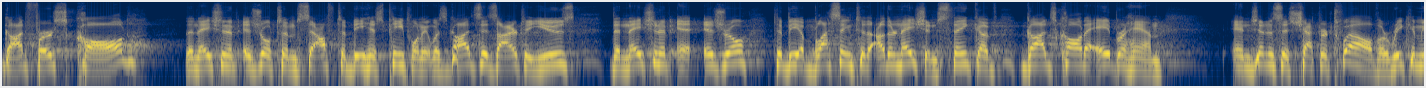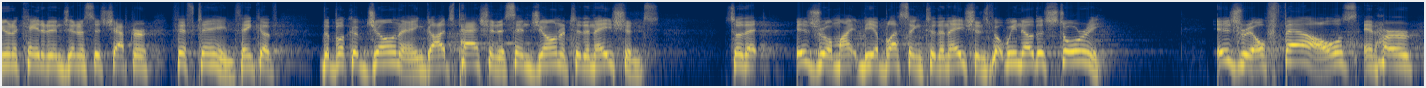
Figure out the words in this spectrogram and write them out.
God first called the nation of Israel to himself to be his people, and it was God's desire to use the nation of Israel to be a blessing to the other nations. Think of God's call to Abraham in Genesis chapter 12, or recommunicated in Genesis chapter 15. Think of the book of Jonah and God's passion to send Jonah to the nations so that Israel might be a blessing to the nations. But we know the story. Israel fails in her.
